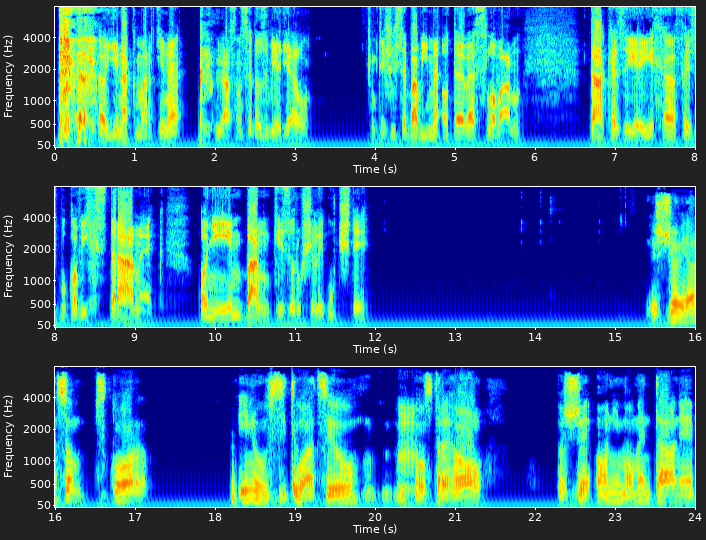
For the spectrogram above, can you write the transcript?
Jinak, Martine, já jsem se dozvěděl, když už se bavíme o TV Slovan, tak z jejich facebookových stránek oni jim banky zrušili účty. Ešte, ja som skôr inú situáciu hmm. postrehol, že oni momentálne,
